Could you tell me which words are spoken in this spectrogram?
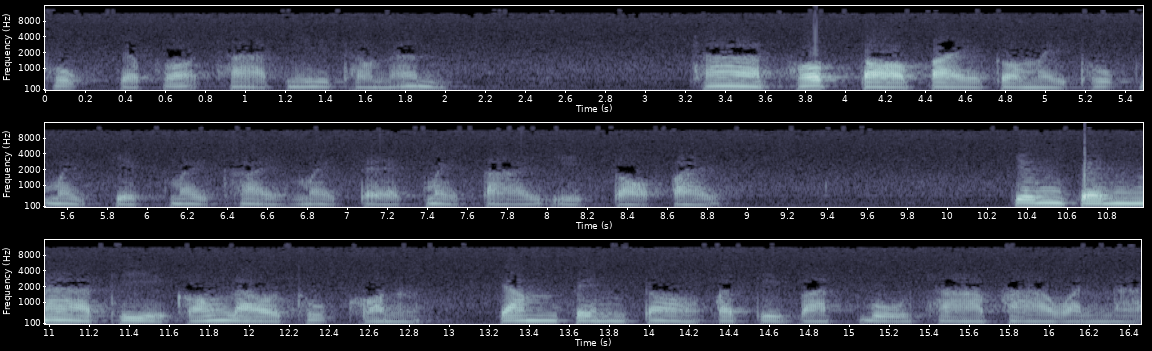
ทุกข์เฉพาะชาตินี้เท่านั้น ชาติพบต่อไปก็ไม่ทุกข์ไม่เจ็บไม่ไข้ ไม่แตกไม่ตายอีกต่อไป จึงเป็นหน้าที่ของเราทุกคนจำเป็นต้องปฏิบัติบูชาภาวนา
